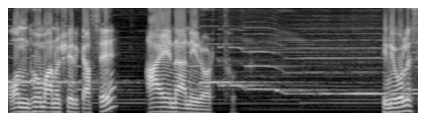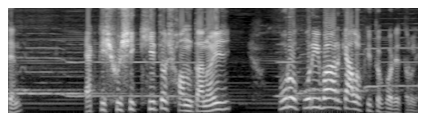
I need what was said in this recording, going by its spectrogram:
অন্ধ মানুষের কাছে আয়না নিরর্থ। তিনি বলেছেন, একটি সুশিক্ষিত সন্তানই পুরো পরিবারকে আলোকিত করে তোলে।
